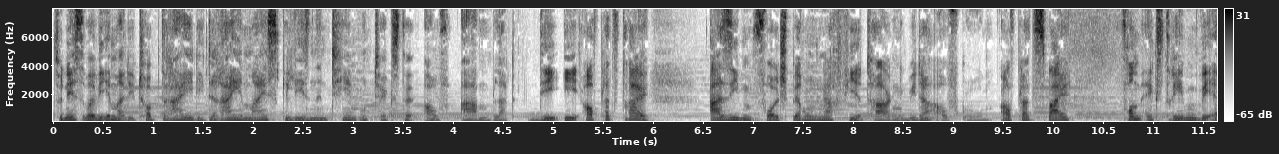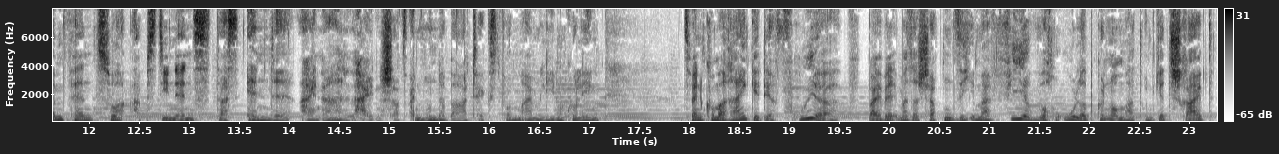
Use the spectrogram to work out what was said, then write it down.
Zunächst aber wie immer die Top 3, die drei meistgelesenen Themen und Texte auf abendblatt.de. Auf Platz 3 A7 Vollsperrung nach vier Tagen wieder aufgehoben. Auf Platz 2 vom extremen WM-Fan zur Abstinenz das Ende einer Leidenschaft. Ein wunderbarer Text von meinem lieben Kollegen Sven Kommereinke, der früher bei Weltmeisterschaften sich immer vier Wochen Urlaub genommen hat und jetzt schreibt,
